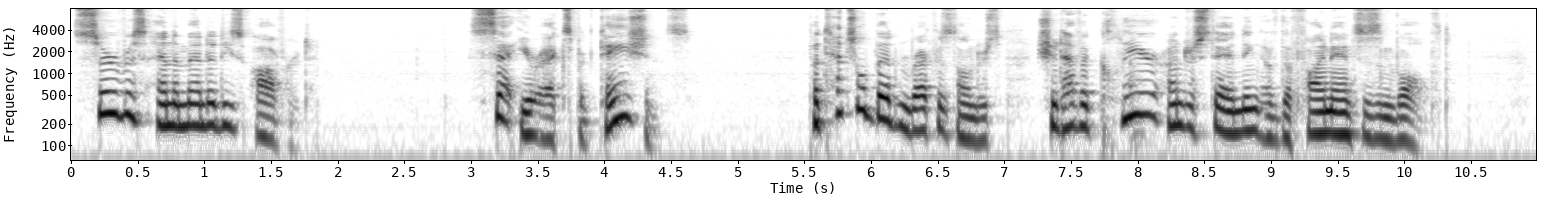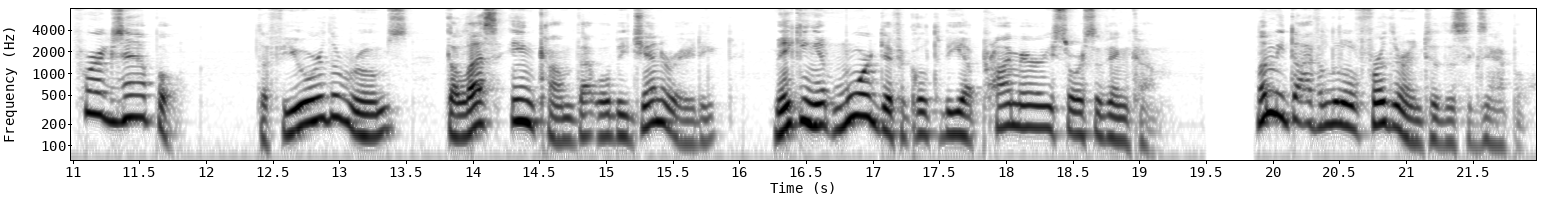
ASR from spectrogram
service and amenities offered. Set your expectations. Potential bed and breakfast owners should have a clear understanding of the finances involved. For example, the fewer the rooms, the less income that will be generated, making it more difficult to be a primary source of income. Let me dive a little further into this example.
